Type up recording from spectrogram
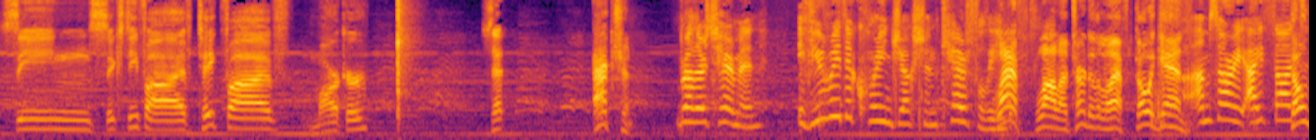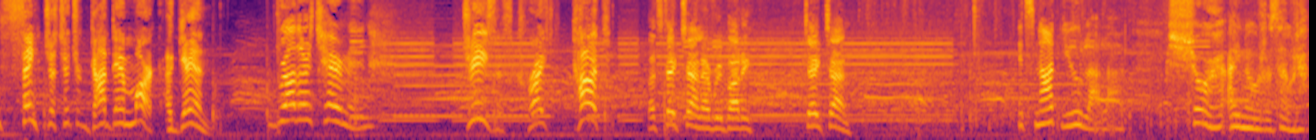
Scene 65. Take five. Marker. Set. Action. Brother Chairman, if you read the court injunction carefully. Left, Lala. Turn to the left. Go again. I'm sorry, I thought. Don't think. Just hit your goddamn mark. Again. Brother Chairman. Jesus Christ. Cut. Let's take 10, everybody. Take 10. It's not you, Lala. Sure, I know, Rosaura.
